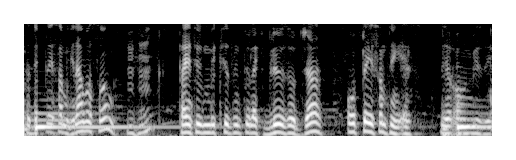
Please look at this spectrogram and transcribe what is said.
So they play some Gnawa song. mhm. trying to mix it into like blues or jazz or play something else, their own music.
